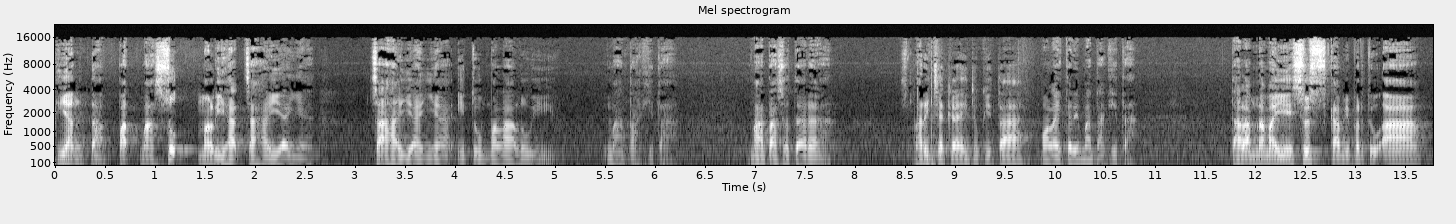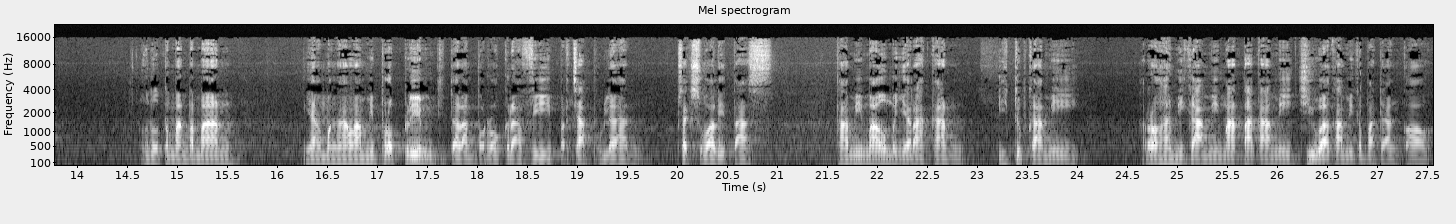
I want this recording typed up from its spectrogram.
yang dapat masuk melihat cahayanya, cahayanya itu melalui mata kita. Mata saudara, mari jaga hidup kita mulai dari mata kita. Dalam nama Yesus kami berdoa untuk teman-teman yang mengalami problem di dalam pornografi, percabulan, seksualitas. Kami mau menyerahkan hidup kami, rohani kami, mata kami, jiwa kami kepada Engkau.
